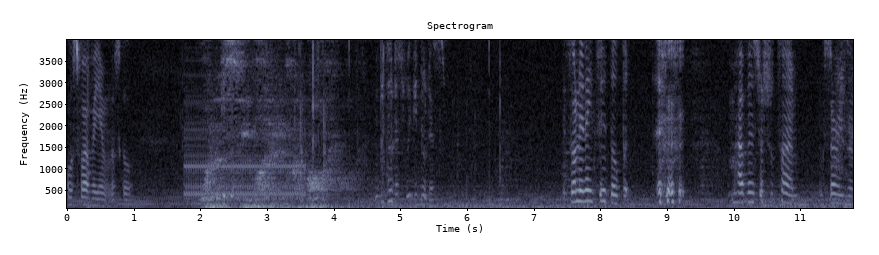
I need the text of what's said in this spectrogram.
Oh, it's 5 a.m. Let's go. We can do this. We can do this. It's only night two though, but I'm having a special time for some reason.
